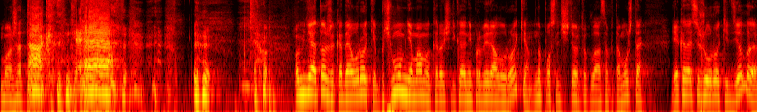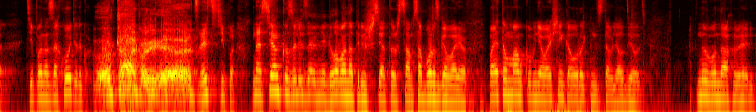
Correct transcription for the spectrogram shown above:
может так? Нет. У меня тоже, когда я уроки... Почему мне мама, короче, никогда не проверяла уроки? Ну, после четвертого класса. Потому что я когда сижу уроки делаю, типа она заходит и такой... Знаете, типа на стенку залезаю, меня голова на 360, тоже сам с собой разговариваю. Поэтому мамка у меня вообще никого уроки не заставляла делать. Ну его нахуй, говорит.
